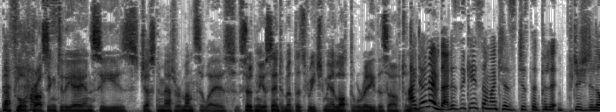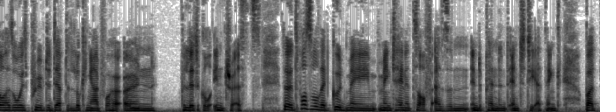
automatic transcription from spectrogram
that floor crossing to the ANC is just a matter of months away is certainly a sentiment that's reached me a lot already this afternoon. I don't know if that is the case so much as just that Patricia de Lille has always proved adept at looking out for her own political interests. So it's possible that good may maintain itself as an independent entity, I think. But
